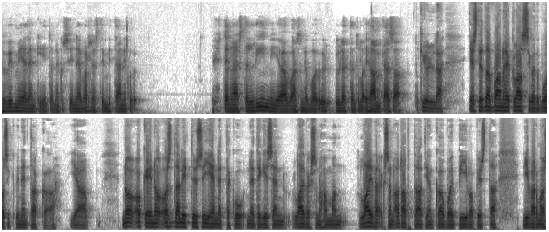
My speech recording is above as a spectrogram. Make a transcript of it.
hyvin mielenkiintoinen, kun siinä ei varsinaisesti mitään niin kuin yhtenäistä linjaa, vaan sinne voi yllättäen tulla ihan mitä sattuu. Kyllä, ja sitten jotain vanhoja klassikoita vuosikymmenen takaa. Ja no okei, okay, no osittain liittyy siihen, että kun ne teki sen live action, homman, live action adaptaation Cowboy Bebopista, niin varmaan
